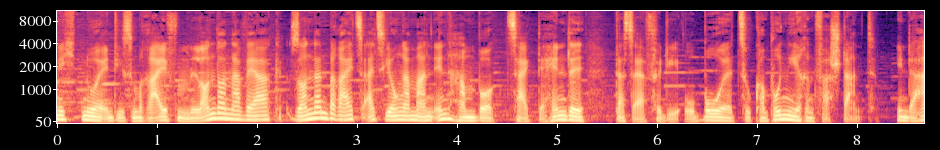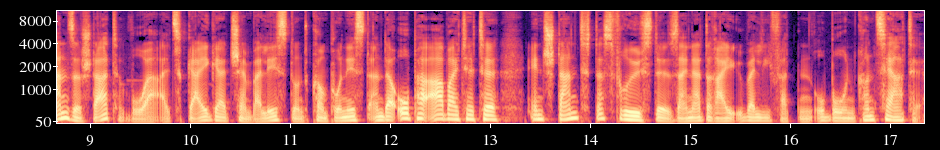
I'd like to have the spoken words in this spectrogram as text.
Nicht nur in diesem reifen Londoner Werk, sondern bereits als junger Mann in Hamburg zeigte Händel, dass er für die Oboe zu komponieren verstand. In der Hansestadt, wo er als Geiger, Cembalist und Komponist an der Oper arbeitete, entstand das früheste seiner drei überlieferten Oboenkonzerte.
